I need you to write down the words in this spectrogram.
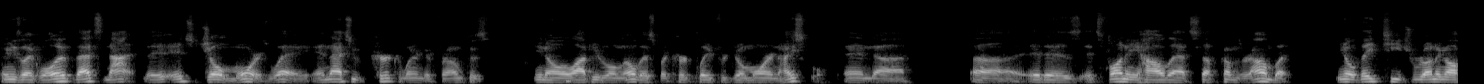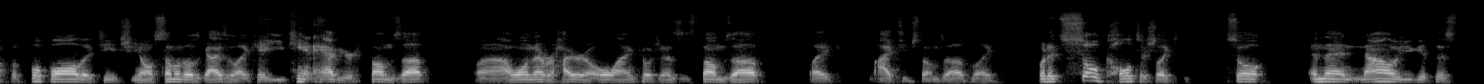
And he's like, well, that's not, it's Joe Moore's way. And that's who Kirk learned it from because you know, a lot of people don't know this, but Kirk played for Joe Moore in high school, and uh, uh, it is it's funny how that stuff comes around. But you know, they teach running off the football. They teach, you know, some of those guys are like, hey, you can't have your thumbs up. Uh, I won't ever hire an O line coach that has his thumbs up. Like I teach thumbs up, like, but it's so cultish. Like, so, and then now you get this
